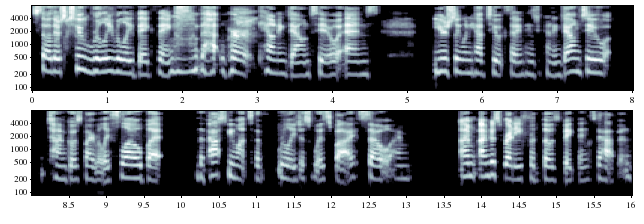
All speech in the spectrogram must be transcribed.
So there's my two really, really big things that we're counting down to, and usually when you have two exciting things you're counting down to, time goes by really slow. But the past few months have really just whizzed by, so I'm I'm I'm just ready for those big things to happen.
